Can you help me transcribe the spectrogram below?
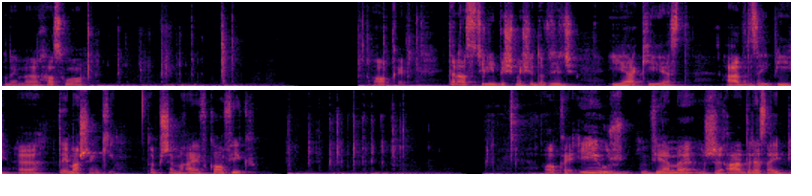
Podajmy hasło. OK. Teraz chcielibyśmy się dowiedzieć, jaki jest adres IP e, tej maszynki. To piszemy ifconfig. OK. I już wiemy, że adres IP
